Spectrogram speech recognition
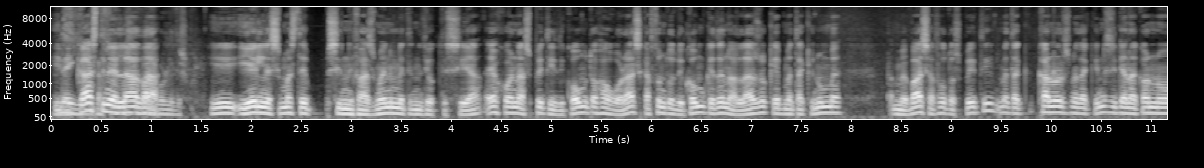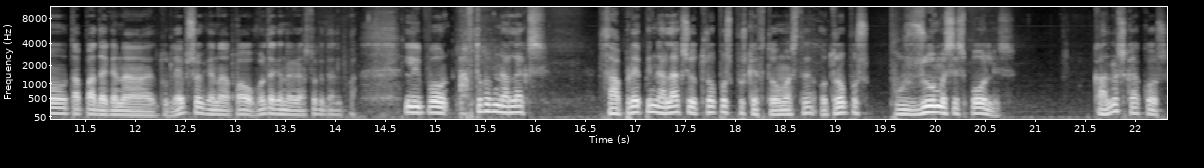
ειδικά γίνεται στην αυτό, είναι πάρα Ελλάδα πολύ δύσκολο. οι, οι Έλληνες είμαστε συνυφασμένοι με την ιδιοκτησία. Έχω ένα σπίτι δικό μου, το έχω αγοράσει και αυτό είναι το δικό μου και δεν αλλάζω και μετακινούμε με βάση αυτό το σπίτι. Μετα, κάνω όλες τις μετακινήσεις για να κάνω τα πάντα. Για να δουλέψω, για να πάω βόλτα, για να εργαστώ κτλ. Λοιπόν, αυτό πρέπει να αλλάξει. Θα πρέπει να αλλάξει ο τρόπος που σκεφτόμαστε, ο τρόπος που ζούμε στις πόλεις. Καλός ή κακός.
